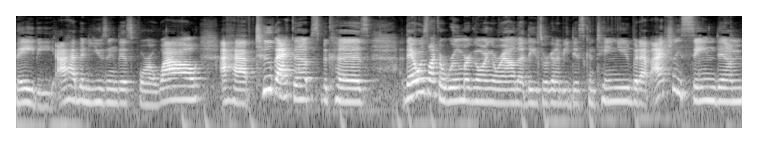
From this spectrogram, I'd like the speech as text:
baby. I have been using this for a while. I have two backups because there was like a rumor going around that these were going to be discontinued, but I've actually seen them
